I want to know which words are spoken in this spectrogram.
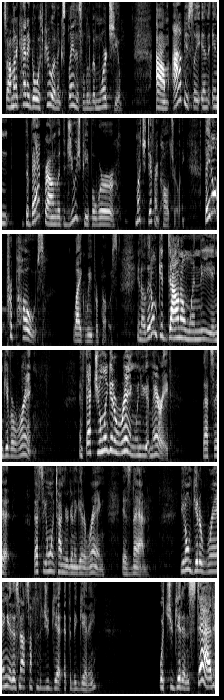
So I'm going to kind of go through and explain this a little bit more to you. Um, obviously, in, in the background with the Jewish people were much different culturally. They don't propose like we propose. You know, they don't get down on one knee and give a ring. In fact, you only get a ring when you get married. That's it. That's the only time you're going to get a ring is then. You don't get a ring, it is not something that you get at the beginning. What you get instead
